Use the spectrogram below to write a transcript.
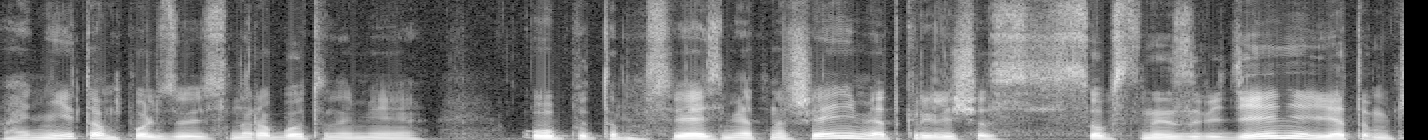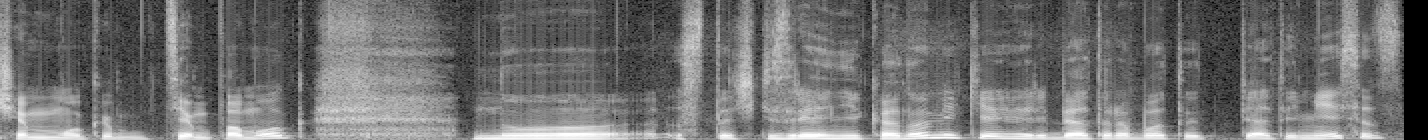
Они там, пользуясь наработанными опытом, связями, отношениями, открыли сейчас собственное заведение. Я там чем мог им, тем помог. Но с точки зрения экономики ребята работают пятый месяц.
